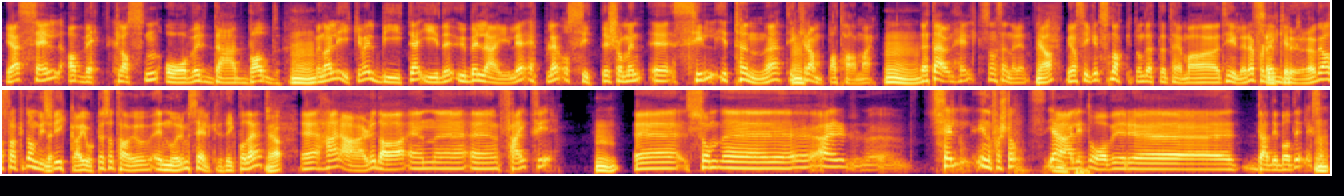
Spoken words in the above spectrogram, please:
Jeg er selv av vektklassen over dadbod, men allikevel biter jeg i det ubeleilige eplet og sitter som en eh, sild i tønne til krampa tar meg. Dette er jo en helt som sender inn. Ja. Vi har sikkert snakket om dette temaet tidligere, for det bør vi ha snakket om. Hvis vi ikke har gjort det, så tar vi jo enorm selvkritikk på det. Ja. Eh, her er du da en eh, eh, feit fyr. Eh, som eh, er eh, selv innforstått. Jeg er litt over eh, daddy body, liksom.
